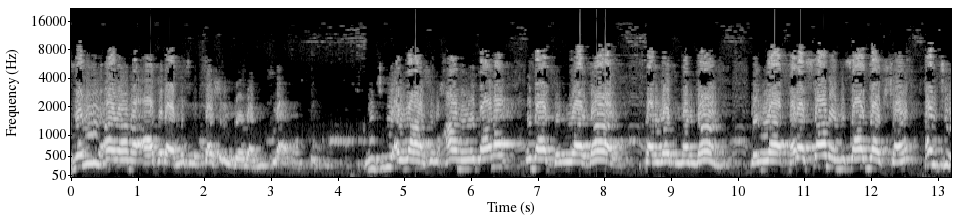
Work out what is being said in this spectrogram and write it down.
زمین آیام آخرہ مثل تشریف دینا مثل آیام نچلی اللہ سبحانہ وتعالی خدا دنیا دار ثروت مندان دنیا پرستان مثال یک شان ہر چیز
